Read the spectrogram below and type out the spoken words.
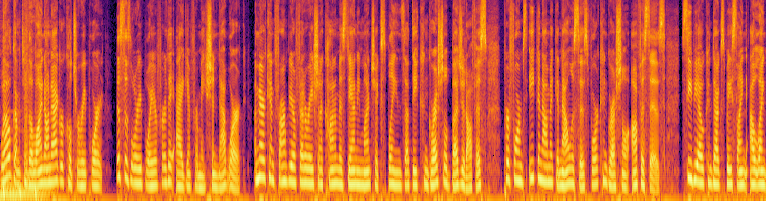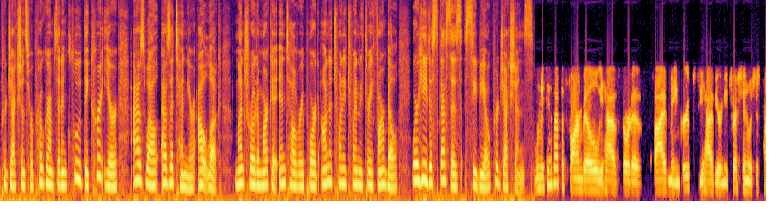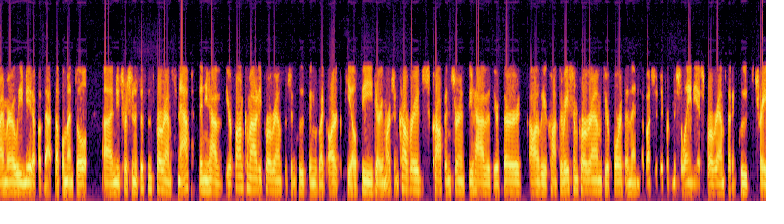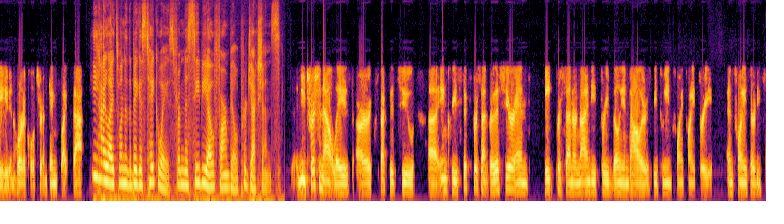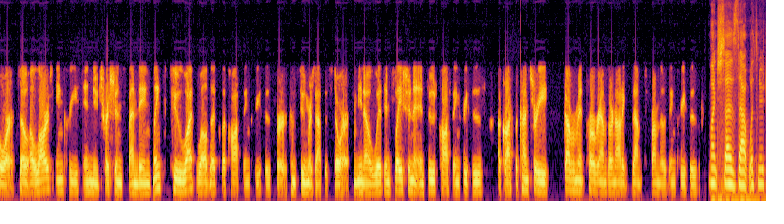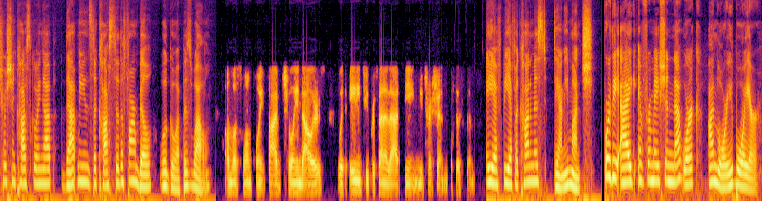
Welcome to the Line on Agriculture Report. This is Lori Boyer for the Ag Information Network. American Farm Bureau Federation economist Danny Munch explains that the Congressional Budget Office performs economic analysis for congressional offices. CBO conducts baseline outline projections for programs that include the current year as well as a 10 year outlook. Munch wrote a market intel report on a 2023 Farm Bill where he discusses CBO projections. When we think about the Farm Bill, we have sort of five main groups. You have your nutrition, which is primarily made up of that supplemental uh, nutrition assistance program, SNAP. Then you have your farm commodity programs, which includes things like ARC, PLC, dairy margin coverage, crop insurance. You have as your third, all of your conservation programs, your fourth, and then a bunch of different miscellaneous programs that includes trade and horticulture and things like that. He highlights one of the biggest takeaways from the CBO Farm Bill projections. Nutrition outlays are expected to uh, increase 6% for this year and 8% or $93 billion between 2023 and 2034. So a large increase in nutrition spending linked to what? Well, the, the cost increases for consumers at the store. You know, with inflation and food cost increases across the country, government programs are not exempt from those increases. Munch says that with nutrition costs going up, that means the cost of the farm bill will go up as well. Almost $1.5 trillion with 82% of that being nutrition assistance. AFBF economist Danny Munch. For the Ag Information Network, I'm Lori Boyer.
